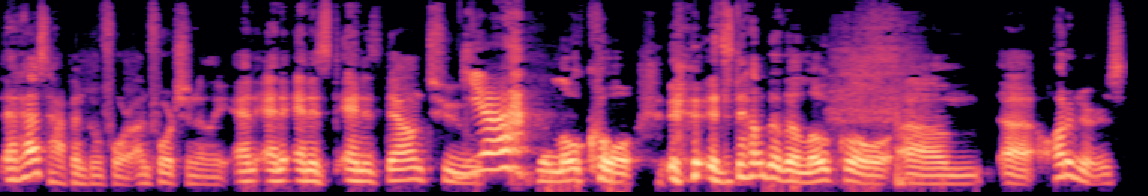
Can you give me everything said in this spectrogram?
That has happened before, unfortunately, and and and it's and it's down to yeah. the local. It's down to the local um, uh, auditors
